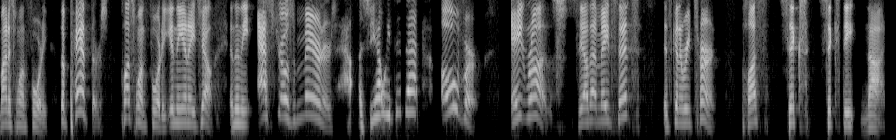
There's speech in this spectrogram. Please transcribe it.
minus 140, the Panthers plus 140 in the NHL, and then the Astros Mariners. see how we did that? Over eight runs. See how that made sense? It's going to return plus 669.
